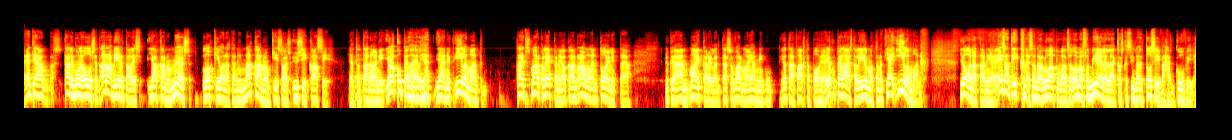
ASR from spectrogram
en tiedä, tämä oli mulle uusi, että Ara Virta olisi jakanut myös Lokki niin Nakanon kisois 98. Ja tota noin, niin joku pelaaja oli jäänyt ilman, tai Marko Leppänen, joka on raumalainen toimittaja – nykyään Maikkarilla, niin tässä on varmaan ihan niin kuin jotain faktapohjaa. Joku pelaajasta oli ilmoittanut, että jäi ilman Joonatania. Ja Esa Tikkanen sanoi luopuvansa omasta mielellään, koska siinä oli tosi vähän kuvia.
